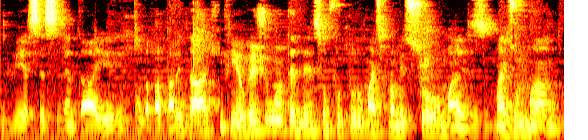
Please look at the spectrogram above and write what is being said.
vir a se acidentar e questão da fatalidade. Enfim, eu vejo uma tendência, um futuro mais promissor, mais, mais humano.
